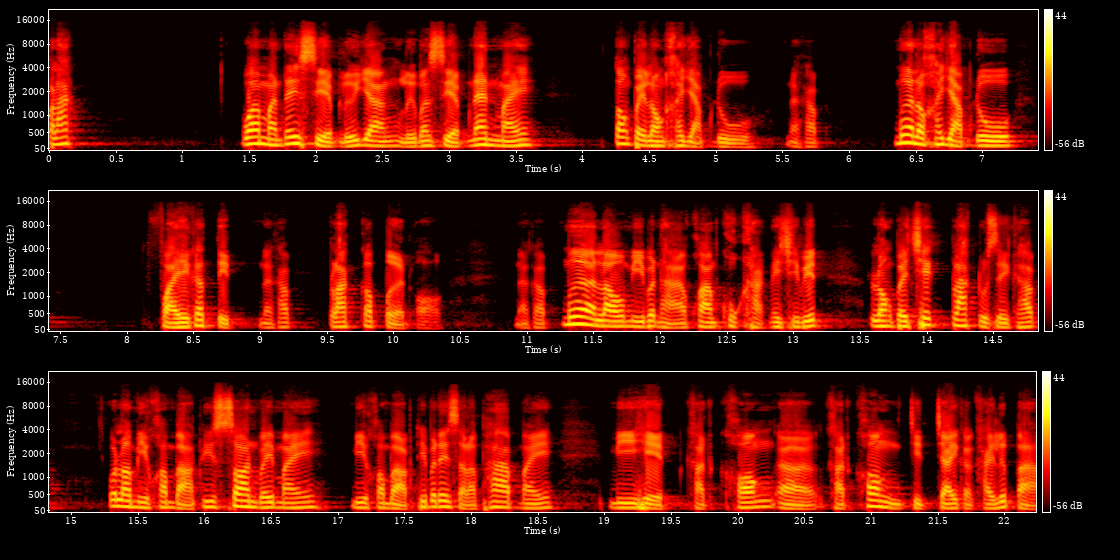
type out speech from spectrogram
ปลั๊กว่ามันได้เสียบหรือยังหรือมันเสียบแน่นไหมต้องไปลองขยับดูนะครับ เมื่อเราขยับดูไฟก็ติดนะครับปลั๊กก็เปิดออกนะครับเมื่อเรามีปัญหาความขุกขักในชีวิต ลองไปเช็คปลั๊กดูสิครับ ว่าเรามีความบาปที่ซ่อนไว้ไหมมีความบาปที่ไม่ได้สารภาพไหมมีเหตุขัดข้องอขัดข้องจิตใจกับใครหรือเปล่า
